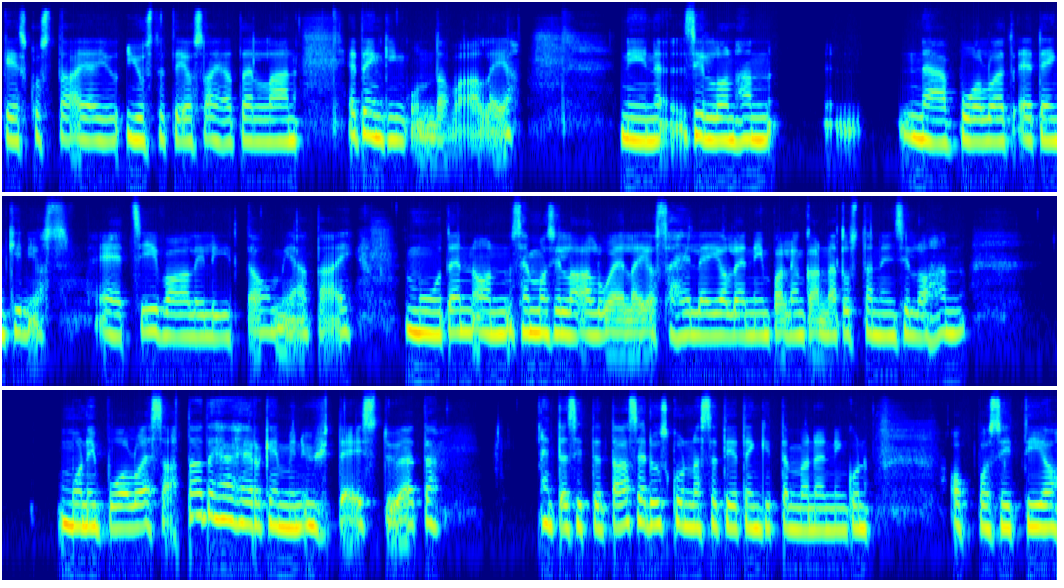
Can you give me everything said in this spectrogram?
keskustaa. Ja just, että jos ajatellaan etenkin kuntavaaleja, niin silloinhan nämä puolueet, etenkin jos etsii vaaliliittoumia tai muuten on semmoisilla alueilla, jossa heillä ei ole niin paljon kannatusta, niin silloinhan moni puolue saattaa tehdä herkemmin yhteistyötä. Että sitten taas eduskunnassa tietenkin tämmöinen niin kuin oppositio,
